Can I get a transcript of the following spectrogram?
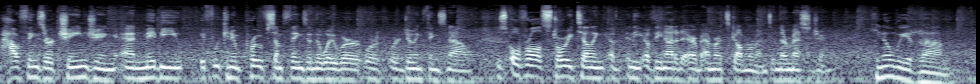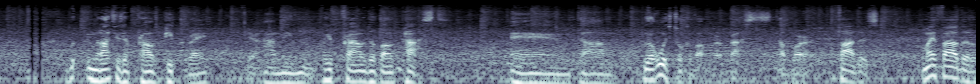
how things are changing, and maybe if we can improve some things in the way we're, we're, we're doing things now. Just overall storytelling of, in the, of the United Arab Emirates government and their messaging. You know, we're um, Emiratis are proud people, right? Yeah. I mean, we're proud of our past, and um, we always talk about our past, of our fathers. My father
